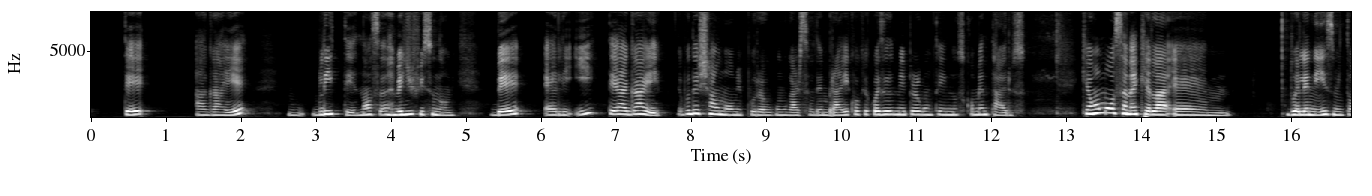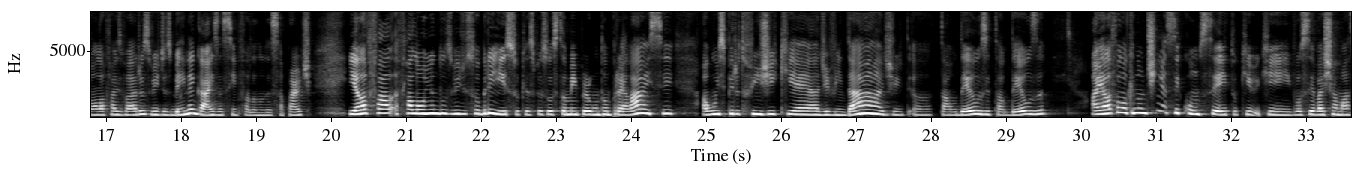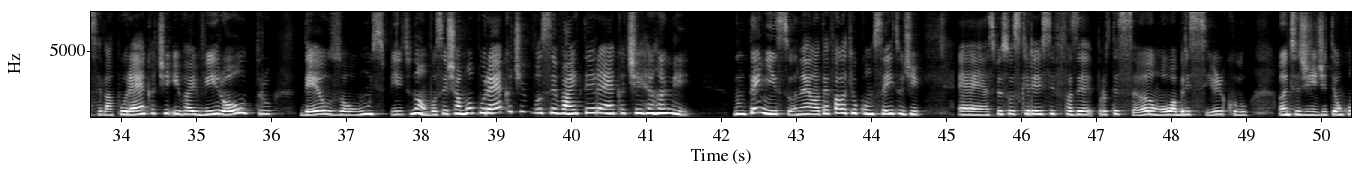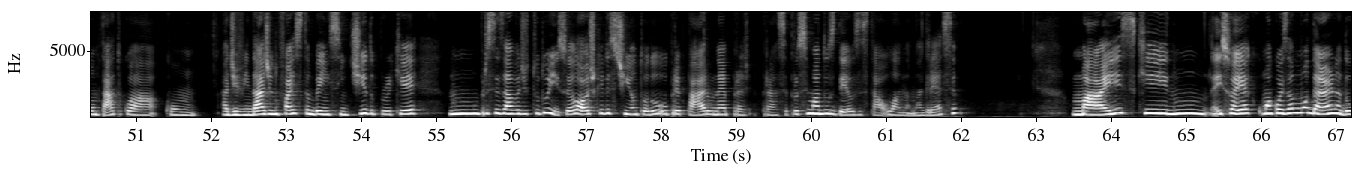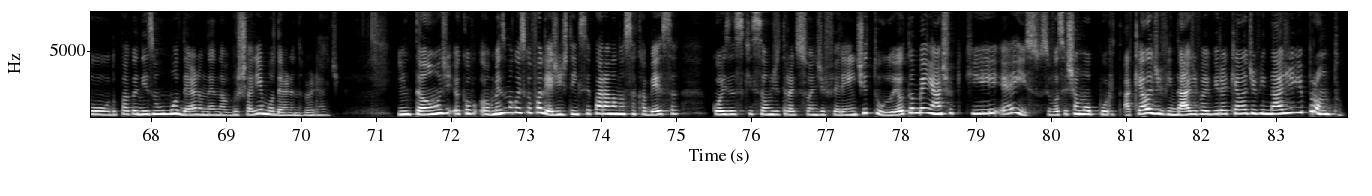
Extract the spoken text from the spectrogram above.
T-H-E, Blite, nossa, é bem difícil o nome. B-L-I-T-H-E. Eu vou deixar o nome por algum lugar se eu lembrar aí, qualquer coisa me perguntem nos comentários. Que é uma moça, né, que ela é do helenismo, então ela faz vários vídeos bem legais, assim, falando dessa parte. E ela fala, falou em um dos vídeos sobre isso, que as pessoas também perguntam para ela, ah, se algum espírito fingir que é a divindade, uh, tal deus e tal deusa. Aí ela falou que não tinha esse conceito que, que você vai chamar, sei lá, por Hecate e vai vir outro deus ou um espírito. Não, você chamou por Hecate, você vai ter Hecate ali. Não tem isso, né? Ela até fala que o conceito de é, as pessoas quererem se fazer proteção ou abrir círculo antes de, de ter um contato com a, com a divindade não faz também sentido, porque não precisava de tudo isso. É lógico que eles tinham todo o preparo, né, para se aproximar dos deuses tal, lá na, na Grécia. Mas que não, isso aí é uma coisa moderna, do, do paganismo moderno, né, na bruxaria moderna, na verdade. Então, a mesma coisa que eu falei, a gente tem que separar na nossa cabeça coisas que são de tradições diferentes e tudo. Eu também acho que é isso. Se você chamou por aquela divindade, vai vir aquela divindade e pronto.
